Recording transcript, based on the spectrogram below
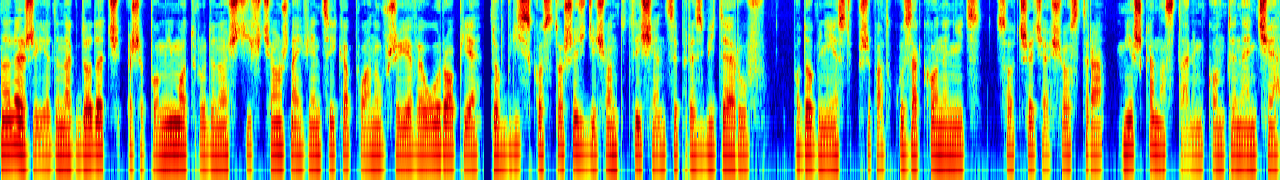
Należy jednak dodać, że pomimo trudności wciąż najwięcej kapłanów żyje w Europie, to blisko 160 tysięcy prezbiterów. Podobnie jest w przypadku zakonnic, co trzecia siostra mieszka na starym kontynencie.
